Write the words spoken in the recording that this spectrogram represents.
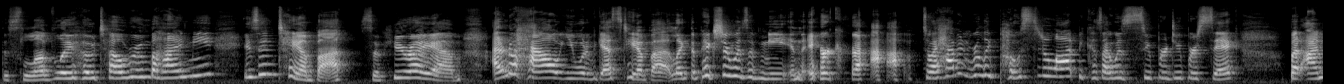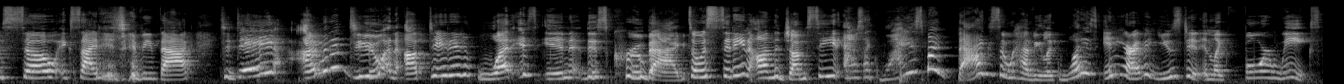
This lovely hotel room behind me is in Tampa. So here I am. I don't know how you would have guessed Tampa. Like the picture was of me in the aircraft. So I haven't really posted a lot because I was super duper sick but I'm so excited to be back. Today, I'm gonna do an updated what is in this crew bag. So I was sitting on the jump seat and I was like, why is my bag so heavy? Like what is in here? I haven't used it in like four weeks.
